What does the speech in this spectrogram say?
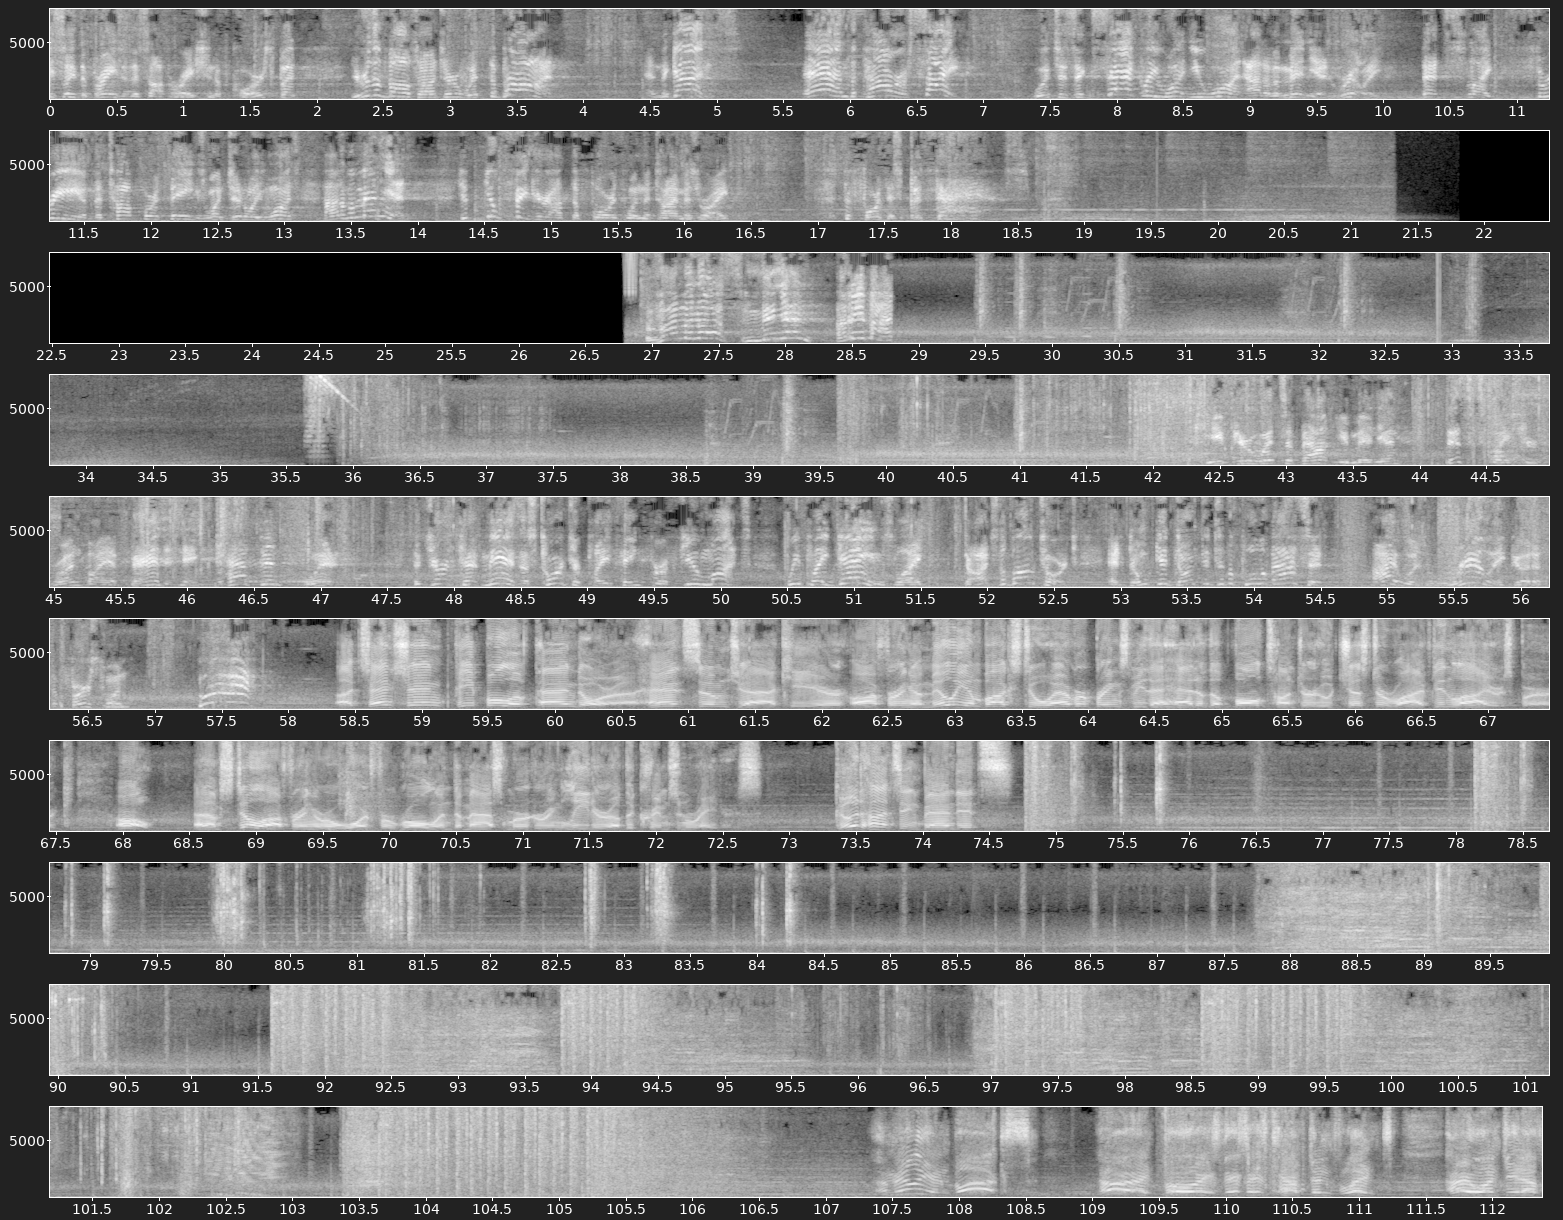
obviously the brains of this operation, of course, but you're the Vault Hunter with the brawn, and the guns, and the power of sight, which is exactly what you want out of a minion, really. That's like three of the top four things one generally wants out of a minion. You, will figure out the fourth when the time is right. The fourth is pizzazz. Your wits about you, minion. This glacier's run by a bandit named Captain Flint. The jerk kept me as his torture plaything for a few months. We played games like Dodge the Blowtorch and Don't Get Dunked into the Pool of Acid. I was really good at the first one. Attention, people of Pandora. Handsome Jack here, offering a million bucks to whoever brings me the head of the Vault Hunter who just arrived in Liar's Berg. Oh, and I'm still offering a reward for Roland, the mass murdering leader of the Crimson Raiders. Good hunting, bandits!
